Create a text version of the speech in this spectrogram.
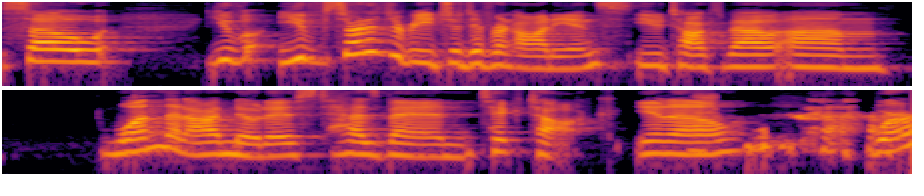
so you've you've started to reach a different audience. You talked about um one that I've noticed has been TikTok, you know. we're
